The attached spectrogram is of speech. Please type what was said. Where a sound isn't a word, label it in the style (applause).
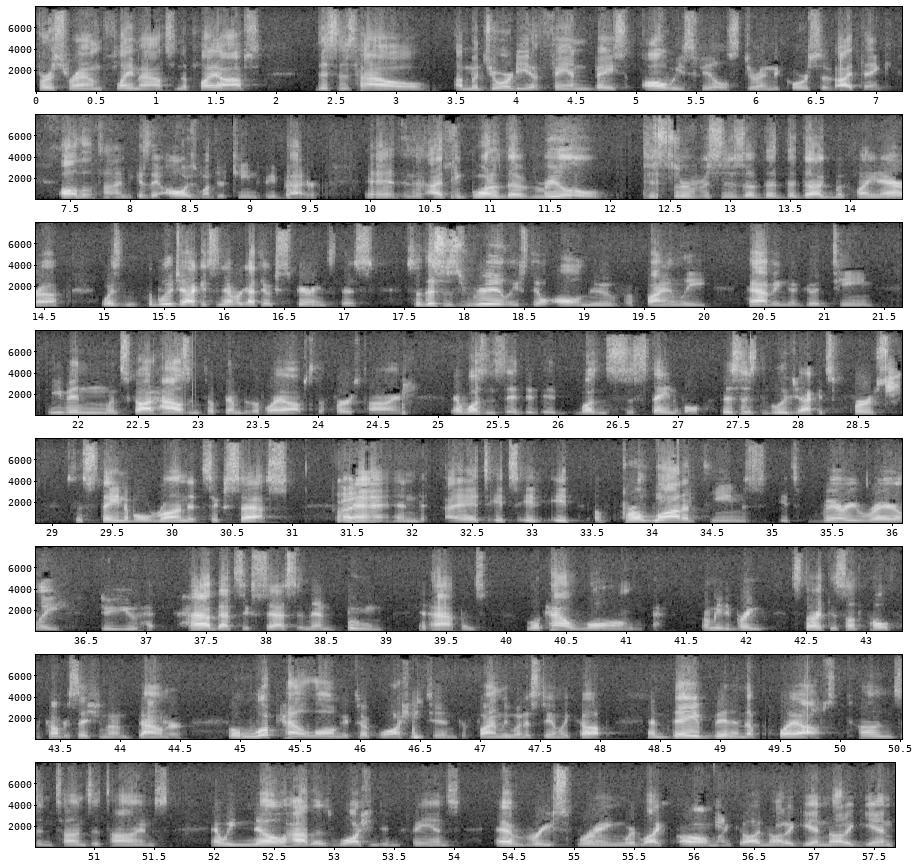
first round flameouts in the playoffs this is how a majority of fan base always feels during the course of i think all the time because they always want their team to be better. And, i think one of the real disservices of the, the doug maclean era was the blue jackets never got to experience this So this is really still all new for finally having a good team. Even when Scott Howson took them to the playoffs the first time, it wasn't it, it wasn't sustainable. This is the Blue Jackets' first sustainable run at success. Right. And it's it's it, it for a lot of teams, it's very rarely do you ha- have that success and then boom, it happens. Look how long. I mean to bring start this whole conversation on downer, but look how long it took Washington to finally win a Stanley Cup, and they've been in the playoffs tons and tons of times, and we know how those Washington fans every spring were like, "Oh my God, not again, not again."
